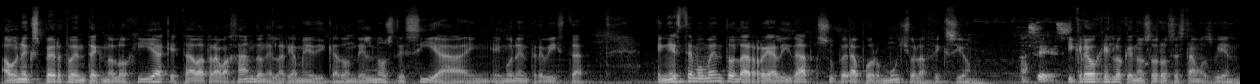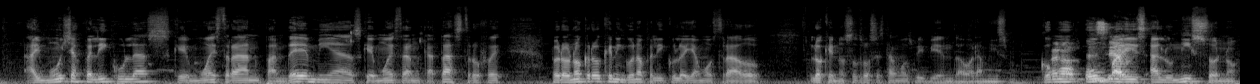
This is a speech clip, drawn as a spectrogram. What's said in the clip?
a un experto en tecnología que estaba trabajando en el área médica, donde él nos decía en, en una entrevista, en este momento la realidad supera por mucho la ficción. Así es. Y creo que es lo que nosotros estamos viendo. Hay muchas películas que muestran pandemias, que muestran catástrofe, pero no creo que ninguna película haya mostrado lo que nosotros estamos viviendo ahora mismo. Como un país al unísono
